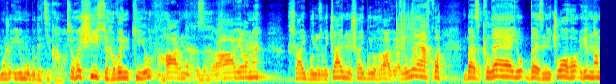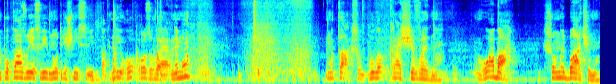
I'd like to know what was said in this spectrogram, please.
Може і йому буде цікаво. Всього 6 гвинтів, гарних з гравірами, з шайбою звичайною, шайбою гравіра. І легко, без клею, без нічого. Він нам показує свій внутрішній світ. Так, ми його розвернемо. Отак, щоб було краще видно. Гоба, що ми бачимо?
